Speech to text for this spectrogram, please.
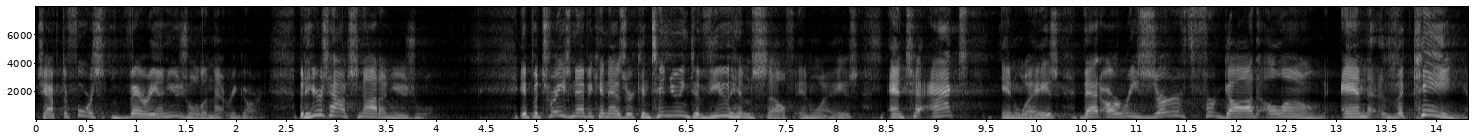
chapter 4 is very unusual in that regard. But here's how it's not unusual it portrays Nebuchadnezzar continuing to view himself in ways and to act in ways that are reserved for God alone. And the king,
